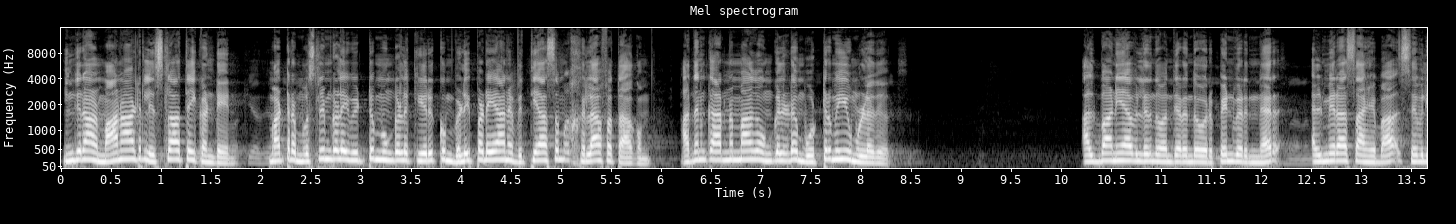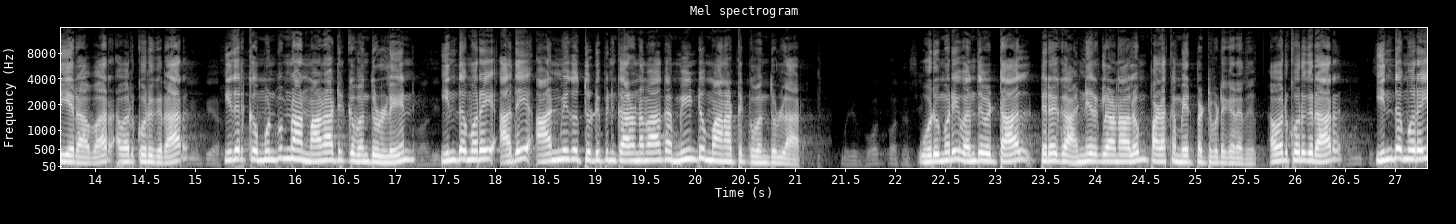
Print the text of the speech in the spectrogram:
இங்கு நான் மாநாட்டில் இஸ்லாத்தை கண்டேன். மற்ற முஸ்லிம்களை விட்டும் உங்களுக்கு இருக்கும் வெளிப்படையான வித்தியாசம் ஹிலாஃபத் ஆகும் அதன் காரணமாக உங்களிடம் ஒற்றுமையும் உள்ளது. அல்பானியாவிலிருந்து வந்திருந்த ஒரு பெண் விருந்தினர் அல்மிரா சாஹிபா செவிலியர் ஆவார். அவர் கூறுகிறார் இதற்கு முன்பும் நான் மாநாட்டிற்கு வந்துள்ளேன். இந்த முறை அதே ஆன்மீக துடிப்பின் காரணமாக மீண்டும் மாநாட்டுக்கு வந்துள்ளார். ஒரு முறை வந்துவிட்டால் பிறகு அந்நியர்களானாலும் பழக்கம் ஏற்பட்டு விடுகிறது. அவர் கூறுகிறார் இந்த முறை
